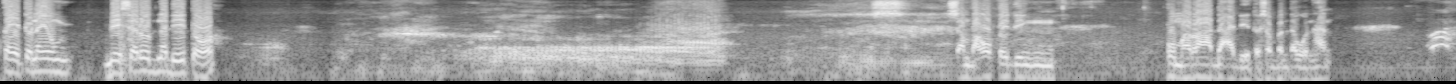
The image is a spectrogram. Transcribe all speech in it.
Okay, ito na yung busy road na dito. Saan ba ako pwedeng pumarada dito sa Bandawunhan? Boss!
